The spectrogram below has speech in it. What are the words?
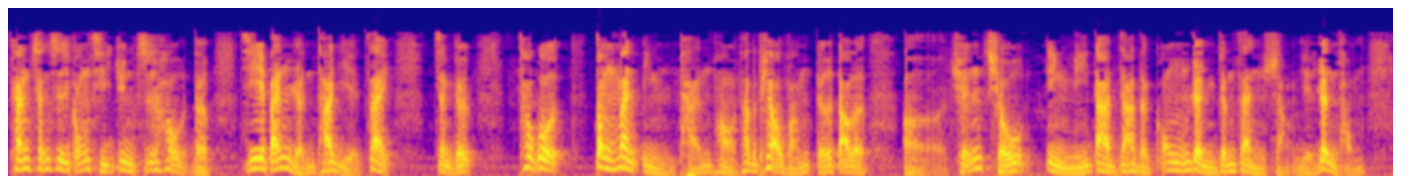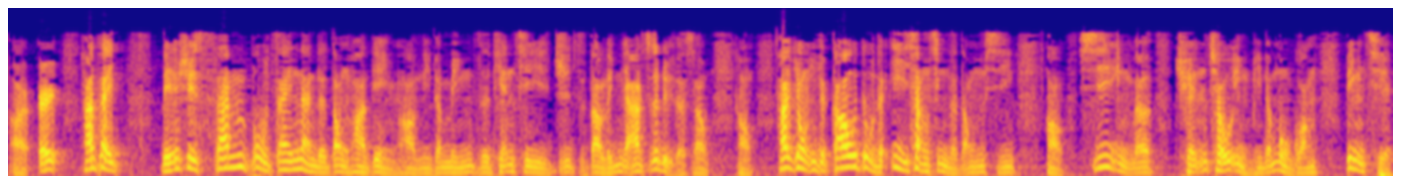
堪称是宫崎骏之后的接班人，他也在整个透过动漫影坛哈，他的票房得到了呃全球影迷大家的公认跟赞赏，也认同而而他在。连续三部灾难的动画电影，哈，你的名字、天气之子到铃芽之旅的时候，好，他用一个高度的意向性的东西，好，吸引了全球影迷的目光，并且，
